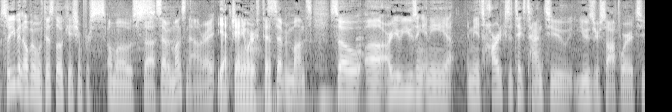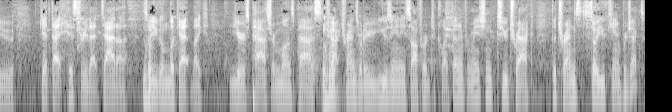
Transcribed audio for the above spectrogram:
So you've been open with this location for s- almost uh, seven months now, right? yeah January fifth. Seven months. So, uh, are you using any? I mean, it's hard because it takes time to use your software to get that history, that data, so you can look at like years past or months past and track trends. But are you using any software to collect that information to track the trends so you can project?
